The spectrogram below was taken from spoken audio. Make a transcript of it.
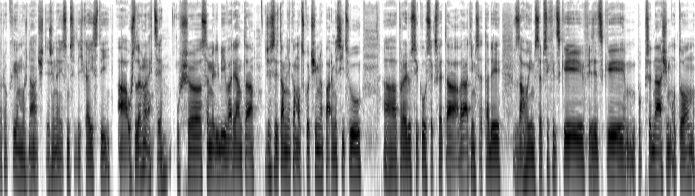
roky, možná čtyři, nejsem si teďka jistý. A už to takhle nechci. Už eh, se mi líbí varianta, že si tam někam odskočím na pár měsíců, a projedu si kousek světa a vrátím se tady, zahojím se psychicky, fyzicky, popřednáším o tom,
